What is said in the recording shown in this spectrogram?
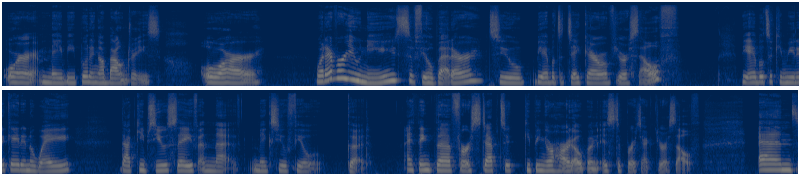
or maybe putting up boundaries or whatever you need to feel better, to be able to take care of yourself, be able to communicate in a way that keeps you safe and that makes you feel good. I think the first step to keeping your heart open is to protect yourself. And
